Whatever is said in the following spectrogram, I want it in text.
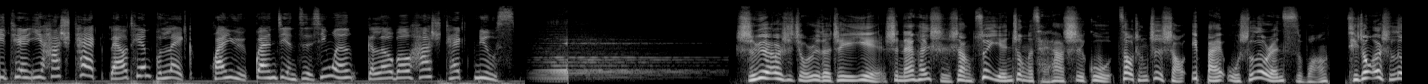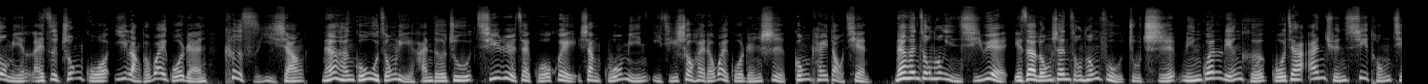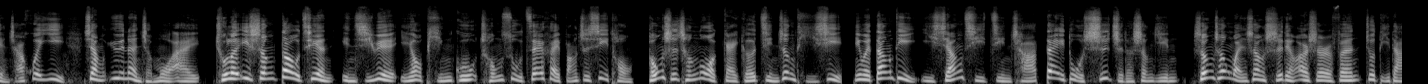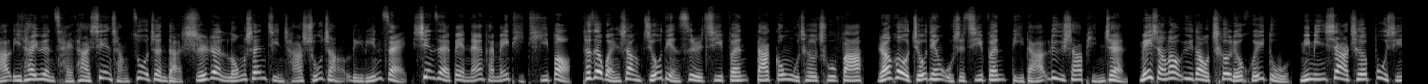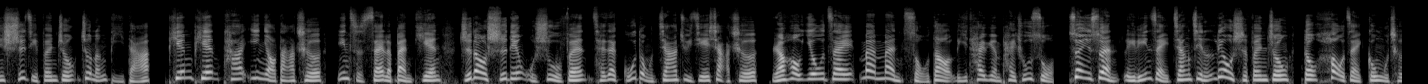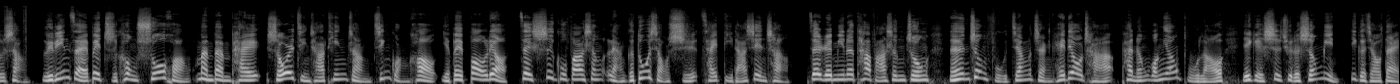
一天一 hashtag 聊天不累，环宇关键字新闻 global hashtag news。十月二十九日的这一夜是南韩史上最严重的踩踏事故，造成至少一百五十六人死亡，其中二十六名来自中国、伊朗的外国人客死异乡。南韩国务总理韩德洙七日在国会向国民以及受害的外国人士公开道歉。南韩总统尹锡悦也在龙山总统府主持民官联合国家安全系统检查会议，向遇难者默哀。除了一声道歉，尹锡悦也要评估重塑灾害防治系统，同时承诺改革警政体系，因为当地已响起警察怠惰失职的声音。声称晚上十点二十二分就抵达梨泰院踩踏现场坐镇的时任龙山警察署长李林宰，现在被南韩媒体踢爆，他在晚上九点四十七分搭公务车出发，然后九点五十七分抵达绿山沙坪站，没想到遇到车流回堵，明明下车步行十几分钟就能抵达，偏偏他硬要搭车，因此塞了半天，直到十点五十五分才在古董家具街下车，然后悠哉慢慢走到梨泰院派出所。算一算，李林仔将近六十分钟都耗在公务车上。李林仔被指控说谎、慢半拍。首尔警察厅长金广浩也被爆料，在事故发生两个多小时才抵达现场。在人民的挞伐声中，南韩政府将展开调查，盼能亡羊补牢，也给逝去的生命一个交代。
